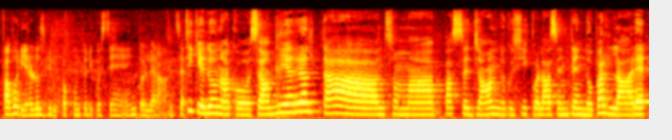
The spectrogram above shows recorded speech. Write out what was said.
favorire lo sviluppo appunto di queste intolleranze. Ti chiedo una cosa, in realtà insomma passeggiando così colà sentendo parlare,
